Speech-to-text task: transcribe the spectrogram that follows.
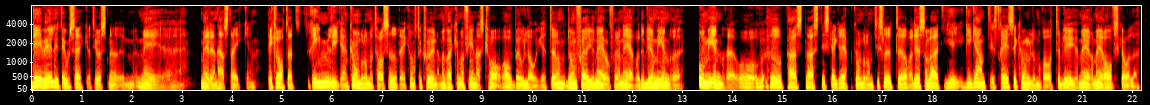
Det är väldigt osäkert just nu med, med den här strejken. Det är klart att rimligen kommer de att ta sig ur rekonstruktionen, men vad kan man finnas kvar av bolaget? De, de skär ju ner och skär ner och det blir mindre och mindre och hur pass drastiska grepp kommer de till slut att göra? Det som var ett gigantiskt resekonglomerat, det blir ju mer och mer avskalat.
